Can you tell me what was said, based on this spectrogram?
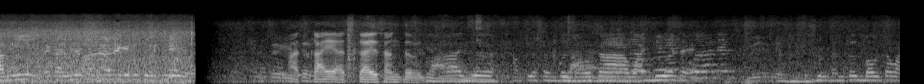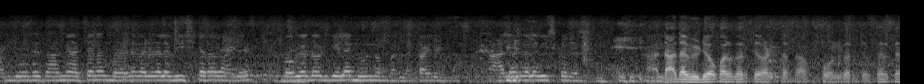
आम्ही आज काय आज काय सांगता आज आपला संतोष भाऊचा वाढदिवस आहे. संतोष भाऊचा वाढदिवस आहे तर आम्ही अचानक भयानक आले त्याला विश करायला आले बघूया तो गेला दोन नंबरला टॉयलेटला दादा व्हिडिओ कॉल करते वाटतं का? फोन करतो कर कर.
